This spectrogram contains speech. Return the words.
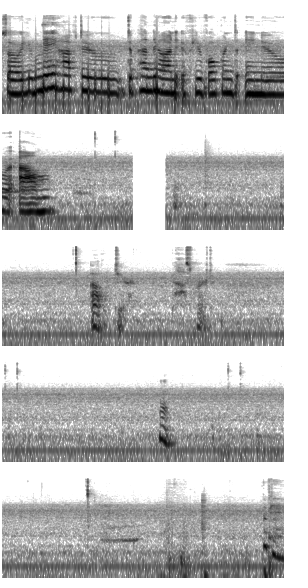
so you may have to, depending on if you've opened a new um, oh dear, password. Hmm. Okay.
